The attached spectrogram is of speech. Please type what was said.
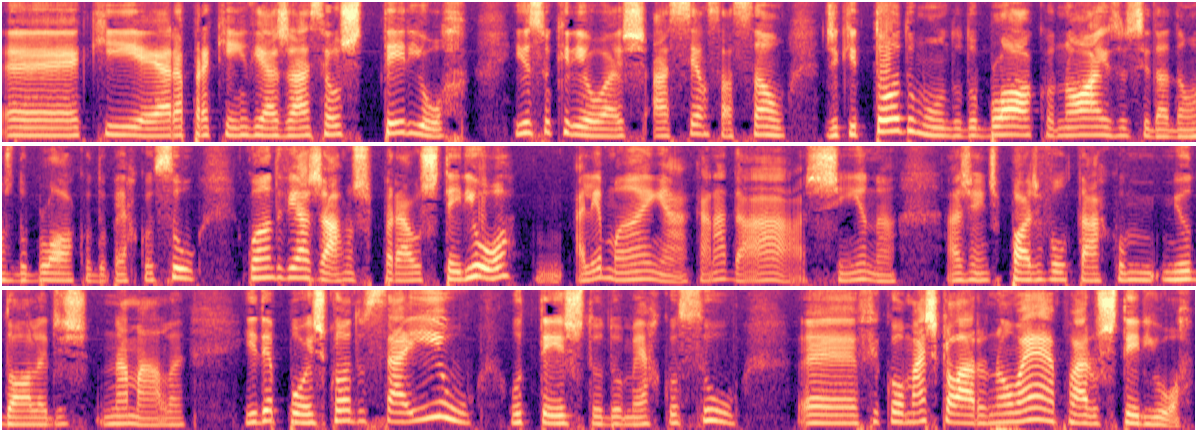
é, que era para quem viajasse ao exterior. Isso criou as, a sensação de que todo mundo do bloco, nós, os cidadãos do bloco do Mercosul, quando viajarmos para o exterior, Alemanha, Canadá, China, a gente pode voltar com mil dólares na mala. E depois, quando saiu o texto do Mercosul, é, ficou mais claro, não é para o exterior.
